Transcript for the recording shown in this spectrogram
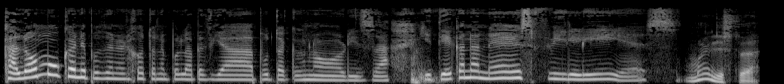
καλό μου έκανε που δεν ερχόταν πολλά παιδιά που τα γνώριζα, γιατί έκανα νέες φιλίες. Μάλιστα.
